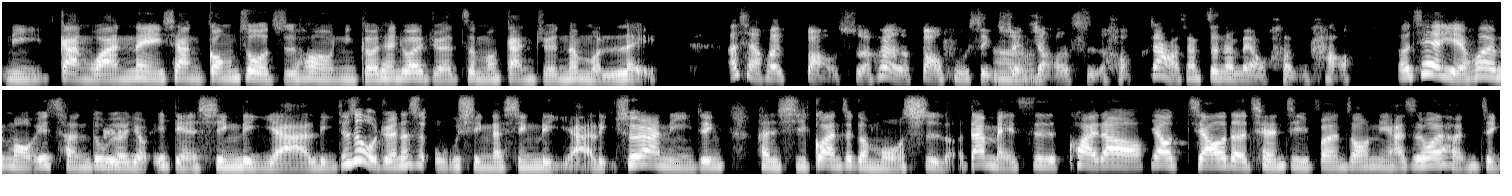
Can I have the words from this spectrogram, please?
你赶完那一项工作之后，你隔天就会觉得怎么感觉那么累，而且会暴睡，会有个报复性睡觉的时候，嗯、这样好像真的没有很好。而且也会某一程度的有一点心理压力，就是我觉得那是无形的心理压力。虽然你已经很习惯这个模式了，但每次快到要交的前几分钟，你还是会很紧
